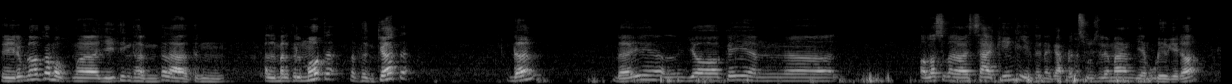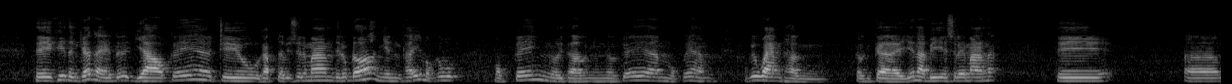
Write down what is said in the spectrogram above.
thì lúc đó có một à, vị thiên thần tức là thần Al-Malakul Mot thần chết đó, đến để do cái uh, Allah subhanahu sai khiến cái hiện tượng này gặp đến Suleiman về một điều gì đó. Thì khi thần chết này vào cái triều gặp Nabi Suleiman thì lúc đó nhìn thấy một cái một cái người thần người cái một cái một cái quan thần cận kề với Nabi Suleiman á. Thì ờ, uh,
